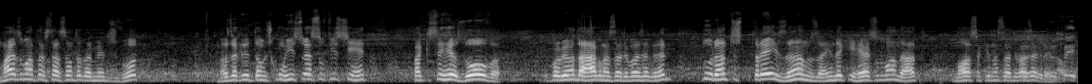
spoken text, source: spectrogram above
mais uma estação de tratamento de esgoto. Nós acreditamos que com isso é suficiente para que se resolva o problema da água na cidade de Vaza Grande durante os três anos ainda que resta do mandato nosso aqui na cidade de Vaza Grande.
